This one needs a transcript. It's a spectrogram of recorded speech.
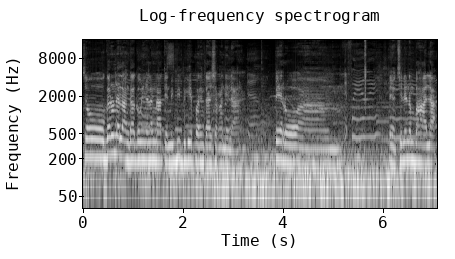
So, ganun na lang, gagawin na lang natin. May bibigay pa rin tayo sa kanila. Pero, um, Ayun, sila nang bahala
